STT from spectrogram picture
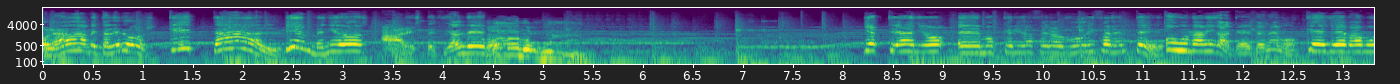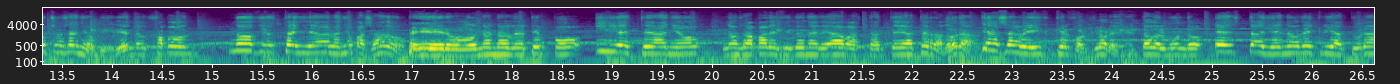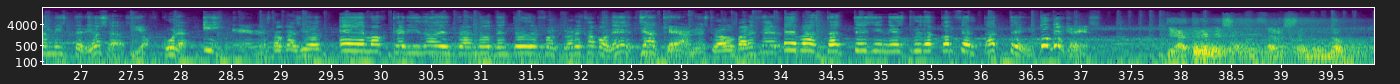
Hola, metaleros, ¿qué tal? Bienvenidos al especial de Halloween. Y este año hemos querido hacer algo diferente. Una amiga que tenemos que lleva muchos años viviendo en Japón nos dio esta idea el año pasado, pero no nos dio tiempo y este año nos ha parecido una idea bastante aterradora. Ya sabéis que el folclore de todo el mundo está lleno de criaturas misteriosas y oscuras. Y en esta ocasión hemos querido adentrarnos dentro del folclore japonés, ya que a nuestro parecer es bastante siniestro y desconcertante. ¿Tú qué crees? ¿Te atreves a cruzar mundo?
